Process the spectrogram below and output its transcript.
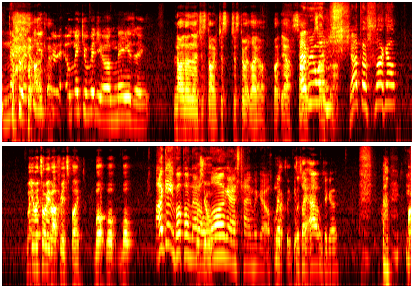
no. It, please Okay. do it. It'll make your video amazing. no, no, no, just don't. Just, just do it later. But yeah, sorry. Everyone, sorry shut the fuck up. We were talking about free to play. What, what, what I gave up on that a your- long ass time ago. exactly? It was like hours ago. You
